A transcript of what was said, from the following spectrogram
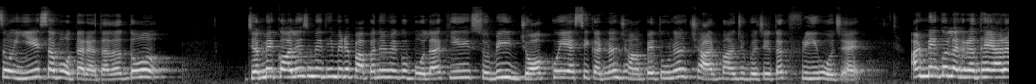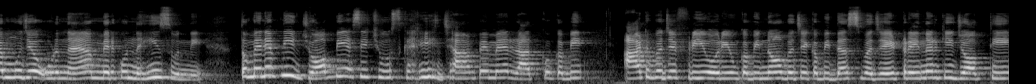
सो so, ये सब होता रहता था। तो जब मैं कॉलेज में थी मेरे पापा ने मेरे को बोला कि सुबह जॉब कोई ऐसी करना जहाँ पे तू ना चार पाँच बजे तक फ्री हो जाए। और मेरे को लग रहा था यार अब मुझे उड़ना है अब मेरे को नहीं सुननी। तो मैंने अपनी जॉब भी ऐसी चूज़ करी जहाँ पे मैं रात को कभी आठ बजे फ्री हो रही हूँ कभी नौ बजे कभी दस बजे ट्रेनर की जॉब थी।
